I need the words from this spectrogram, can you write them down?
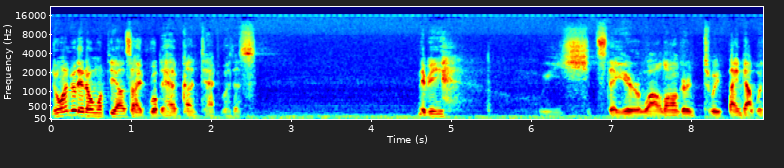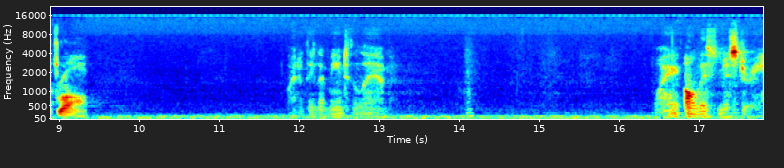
No wonder they don't want the outside world to have contact with us. Maybe we should stay here a while longer until we find out what's wrong. Why don't they let me into the lab? Huh? Why all this mystery?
